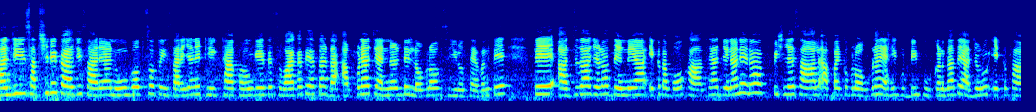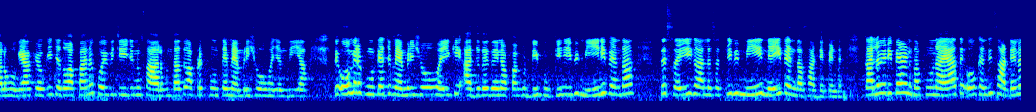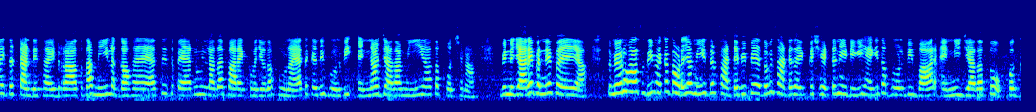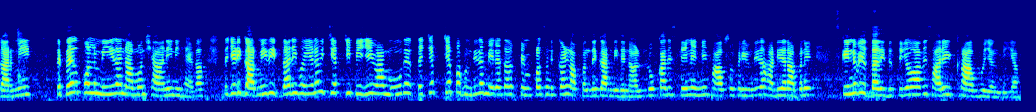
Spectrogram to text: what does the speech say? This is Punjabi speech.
ਹਾਂਜੀ, ਸਤਿ ਸ਼੍ਰੀ ਅਕਾਲ ਜੀ ਸਾਰਿਆਂ ਨੂੰ। ਬਹੁਤ ਸੋ ਤੁਸੀਂ ਸਾਰੇ ਜਣੇ ਠੀਕ ਠਾਕ ਹੋਵੋਗੇ ਤੇ ਸਵਾਗਤ ਹੈ ਤੁਹਾਡਾ ਆਪਣਾ ਚੈਨਲ ਢਿੱਲੋਂ ਵਲੌਗਸ 07 ਤੇ। ਤੇ ਅੱਜ ਦਾ ਜਿਹੜਾ ਦਿਨ ਆ, ਇੱਕ ਤਾਂ ਬਹੁਤ ਖਾਸ ਆ। ਜਿਨ੍ਹਾਂ ਨੇ ਨਾ ਪਿਛਲੇ ਸਾਲ ਆਪਾਂ ਇੱਕ ਵਲੌਗ ਬਣਾਇਆ ਸੀ ਗੁੱਡੀ ਫੂਕਣ ਦਾ ਤੇ ਅੱਜ ਉਹਨੂੰ 1 ਸਾਲ ਹੋ ਗਿਆ ਕਿਉਂਕਿ ਜਦੋਂ ਆਪਾਂ ਨਾ ਕੋਈ ਵੀ ਚੀਜ਼ ਨੂੰ ਸਾਲ ਹੁੰਦਾ ਤੇ ਉਹ ਆਪਣੇ ਫੋਨ ਤੇ ਮੈਮਰੀ ਸ਼ੋ ਹੋ ਜਾਂਦੀ ਆ। ਤੇ ਉਹ ਮੇਰੇ ਫੋਨ ਤੇ ਅੱਜ ਮੈਮਰੀ ਸ਼ੋ ਹੋਈ ਕਿ ਅੱਜ ਦੇ ਦਿਨ ਆਪਾਂ ਗੁੱਡੀ ਫੂਕੀ ਸੀ ਵੀ ਮੀਂਹ ਨਹੀਂ ਪੈਂਦਾ ਤੇ ਸਹੀ ਗੱਲ ਸੱਚੀ ਵੀ ਮੀਂਹ ਨਹੀਂ ਪੈਂਦਾ ਸਾਡੇ ਪਿੰਡ। ਕੱਲ ਮੇਰੀ ਭੈਣ ਦਾ ਫੋਨ ਆਇਆ ਤੇ ਉਹ ਕਹਿੰਦੀ ਸਾਡੇ ਨਾ ਇੱਧਰ ਟਾਂਡੇ ਸਾਈਡ ਰਾਤ ਦਾ ਮੀਂਹ ਲੱਗਾ ਹੋਇਆ ਆ ਤੇ ਦੁਪਹਿਰ ਨੂੰ ਮੈਨੂੰ ਲੱਗਦਾ 12 1 ਵਜੇ ਉਹਦਾ ਫੋਨ ਆਇਆ ਤੇ ਕਹਿੰਦੀ ਹੁਣ ਵੀ ਇੰਨਾ ਜ਼ਿਆਦਾ ਮੀਂਹ ਆ ਤਾਂ ਪੁੱਛਣਾ ਵੀ ਨਜ਼ਾਰੇ ਬੰਨੇ ਪਏ ਆ। ਤੇ ਮੈਂ ਉਹਨੂੰ ਹੱਸਦੀ, ਮੈਂ ਕਿਹਾ ਥੋੜਾ ਜਿਹਾ ਮੀਂਹ ਇੱਧਰ ਸਾਡੇ ਵੀ ਭੇਜ ਦਿਓ ਵੀ ਸਾਡੇ ਤਾਂ ਇੱਕ ਛਿੱਟ ਨਹੀਂ ਡਿੱਗੀ ਹੈਗੀ, ਤਾਂ ਹੁਣ ਵੀ ਬਾਹਰ ਇੰਨੀ ਜ਼ਿਆਦਾ ਧੁੱਪ, ਗਰਮੀ ਤੇ ਬਿਲਕੁਲ ਮੀਂਹ ਦਾ ਨਾਮੋ ਨਿਸ਼ਾਨ ਹੀ ਨਹੀਂ ਹੈਗਾ। ਤੇ ਜਿਹੜੀ ਗਰਮੀ ਵੀ ਇਦਾਂ ਦੀ ਹੋਈ ਹੈ ਨਾ ਵੀ ਚਿਪ ਚਿਪੀ ਜਿਹੀ ਆ ਮੂੰਹ ਦੇ ਉੱਤੇ ਚਿਪ ਚਿਪ ਹੁੰਦੀ ਤਾਂ ਮੇਰੇ ਤਾਂ ਪਿੰਪਲਸ ਨਿਕਲਣ ਲੱਗ ਪੈਂਦੇ ਗਰਮੀ ਦੇ ਨਾਲ। ਲੋਕਾਂ ਦੀ ਸਕਿਨ ਇੰਨੀ ਸਾਫ਼ ਸੁਥਰੀ ਹੁੰਦੀ ਤਾਂ ਸਾਡੀ ਤਾਂ ਰੱਬ ਨੇ ਸਕਿਨ ਵੀ ਉਦਾਂ ਦੀ ਦਿੱਤੀ ਉਹ ਆ ਵੀ ਸਾਰੀ ਖਰਾਬ ਹੋ ਜਾਂਦੀ ਆ।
